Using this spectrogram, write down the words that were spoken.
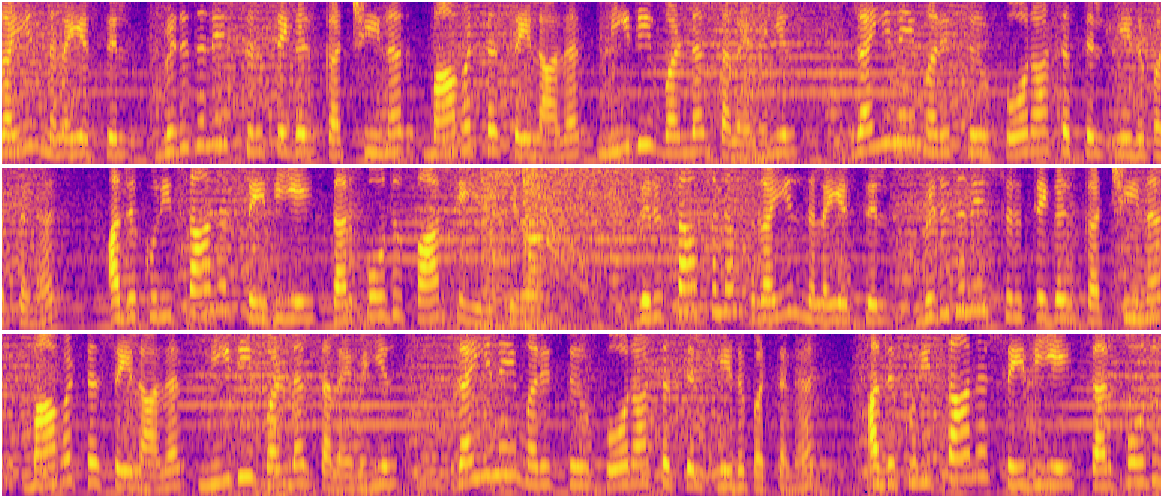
ரயில் நிலையத்தில் விடுதலை சிறுத்தைகள் கட்சியினர் மாவட்ட செயலாளர் நீதி வள்ளல் தலைமையில் ரயிலை மறித்து போராட்டத்தில் ஈடுபட்டனர். அது குறித்தான செய்தியை தற்போது பார்க்க இருக்கிறோம். விருத்தாசலம் ரயில் நிலையத்தில் விடுதலை சிறுத்தைகள் கட்சியினர் மாவட்ட செயலாளர் நீதி வள்ளல் தலைமையில் ரயிலை மறித்து போராட்டத்தில் ஈடுபட்டனர். அது குறித்தான செய்தியை தற்போது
